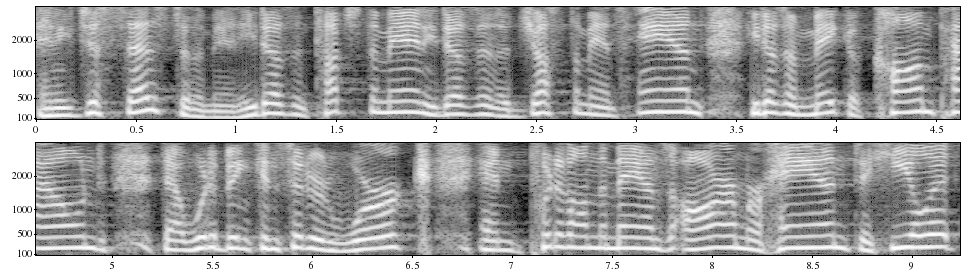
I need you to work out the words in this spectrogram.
And he just says to the man, he doesn't touch the man, he doesn't adjust the man's hand, he doesn't make a compound that would have been considered work and put it on the man's arm or hand to heal it.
